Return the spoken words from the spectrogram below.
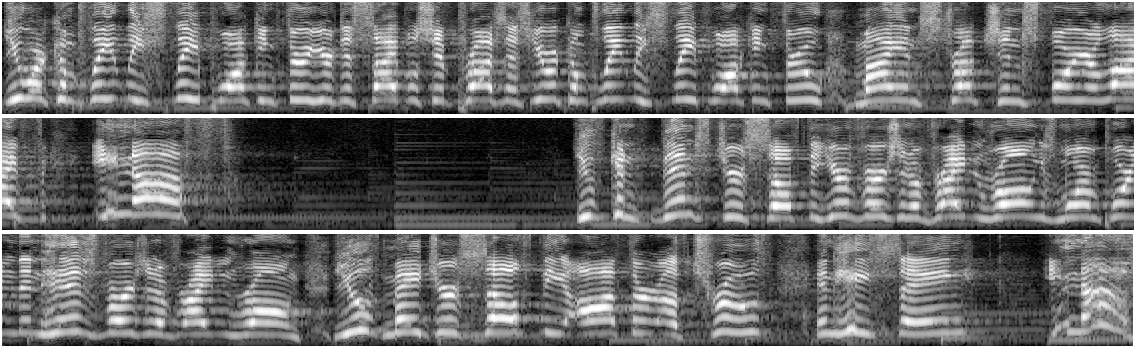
You are completely sleepwalking through your discipleship process. You are completely sleepwalking through my instructions for your life. Enough! You've convinced yourself that your version of right and wrong is more important than his version of right and wrong. You've made yourself the author of truth, and he's saying, Enough.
